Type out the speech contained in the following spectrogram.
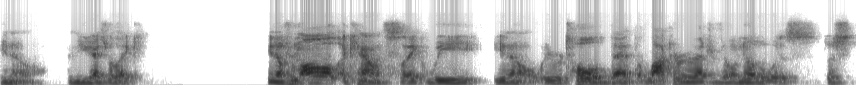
you know, and you guys were like, you know, from all accounts, like we, you know, we were told that the locker room after Villanova was just,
